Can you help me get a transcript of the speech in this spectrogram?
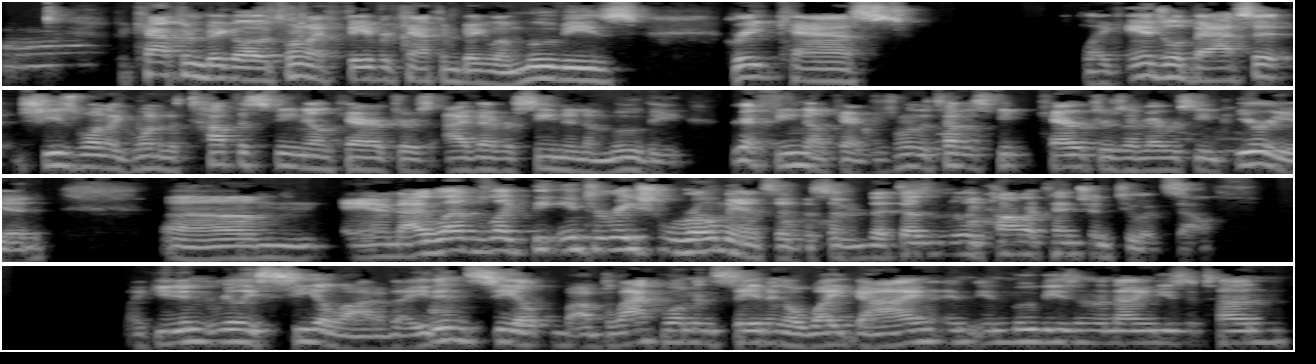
The Kathryn Bigelow, it's one of my favorite Kathryn Bigelow movies. Great cast. Like Angela Bassett, she's one like one of the toughest female characters I've ever seen in a movie. Forget female characters, one of the toughest characters I've ever seen. Period um, and I love like the interracial romance episode that doesn't really call attention to itself. Like you didn't really see a lot of that. You didn't see a, a black woman saving a white guy in, in, movies in the '90s a ton,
